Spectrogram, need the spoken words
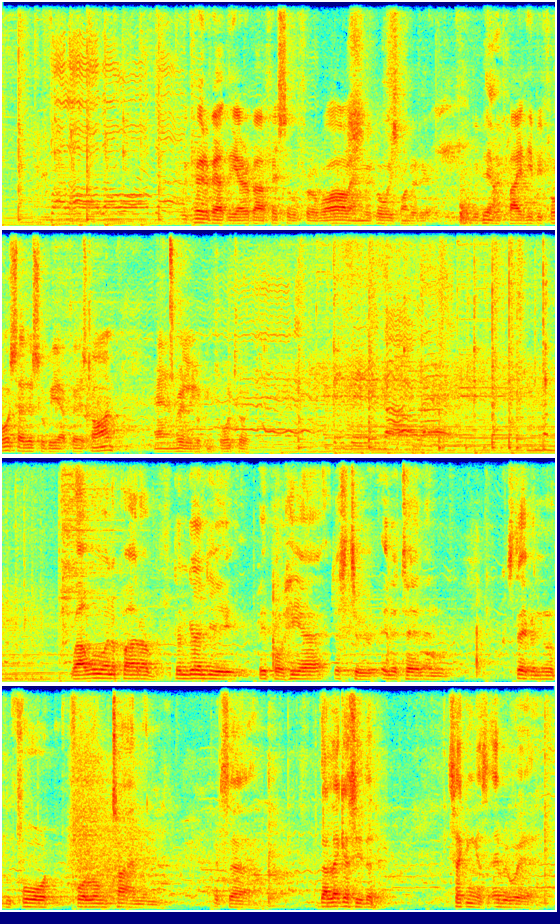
We've heard about the Yarrabah Festival for a while and we've always wanted to, we've never played here before, so this will be our first time and really looking forward to it. Well, we want a part of Gungandji people here just to entertain and they've been looking forward for a long time and it's uh, the legacy that taking us everywhere.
